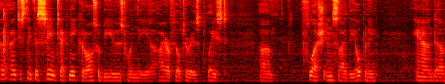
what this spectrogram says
Uh, I just think the same technique could also be used when the uh, IR filter is placed um, flush inside the opening and uh,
